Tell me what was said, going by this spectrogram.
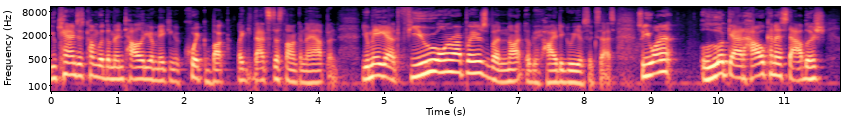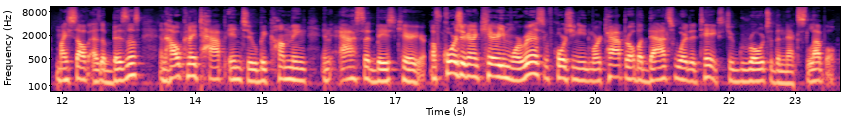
you can't just come with the mentality of making a quick buck. Like that's just not gonna happen. You may get few owner operators, but not a high degree of success. So you wanna look at how can I establish myself as a business and how can I tap into becoming an asset-based carrier. Of course, you're gonna carry more risk. Of course, you need more capital, but that's what it takes to grow to the next level.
